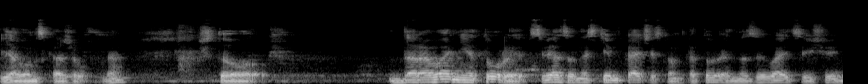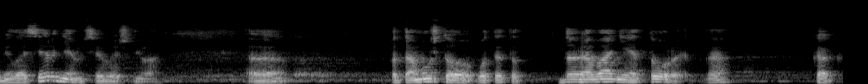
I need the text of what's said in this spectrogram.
я вам скажу, да, что дарование Торы связано с тем качеством, которое называется еще и милосердием Всевышнего, э, потому что вот это дарование Торы, да, как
